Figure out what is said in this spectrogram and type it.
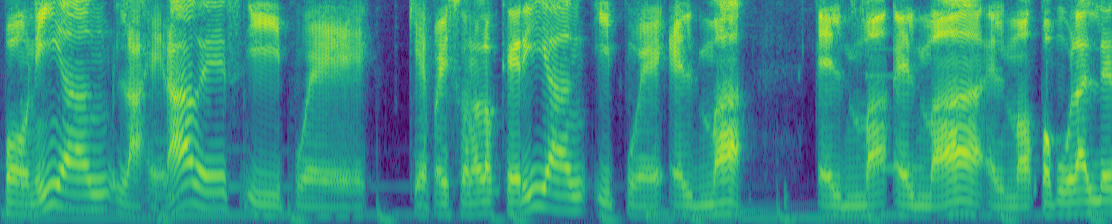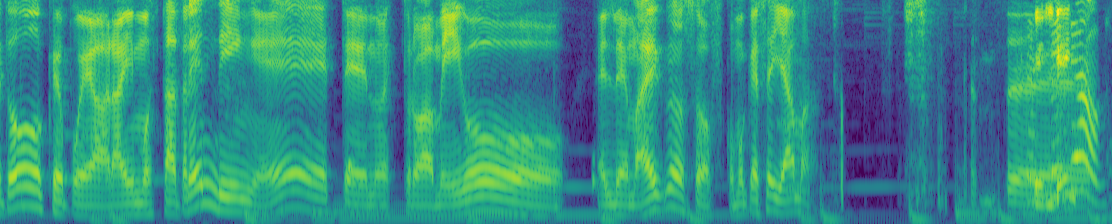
ponían las edades y pues qué personas los querían y pues el más el más el más el más popular de todos que pues ahora mismo está trending es este nuestro amigo el de Microsoft ¿cómo que se llama? Bill Steve Gates. Jobs,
